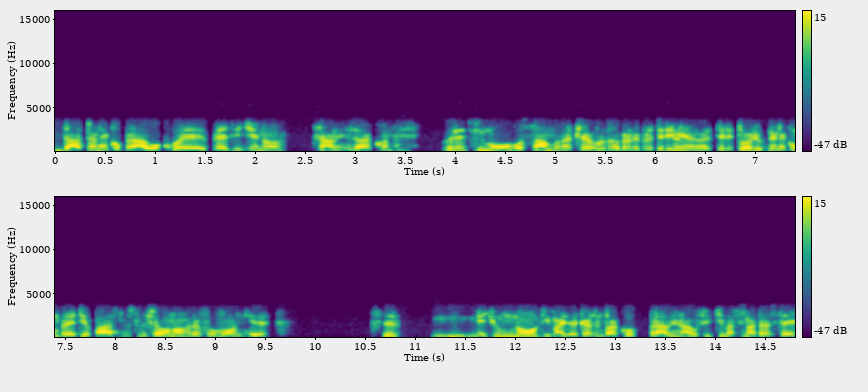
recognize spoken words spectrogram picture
dato neko pravo koje je predviđeno samim zakonom. Recimo ovo samo načelo zabrane preterivanja na teritoriju gde nekom preti opasnost, načelo non refoulement je se među mnogim, ajde da kažem tako, pravnim naučnicima smatra se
